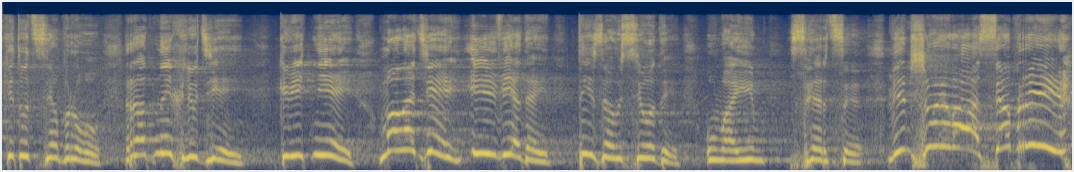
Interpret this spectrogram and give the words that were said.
Колькі тут сяброў, родных людей, квітней, молодей и ведай, ты заусёды у моим сердце. Віншую вас, сябры!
